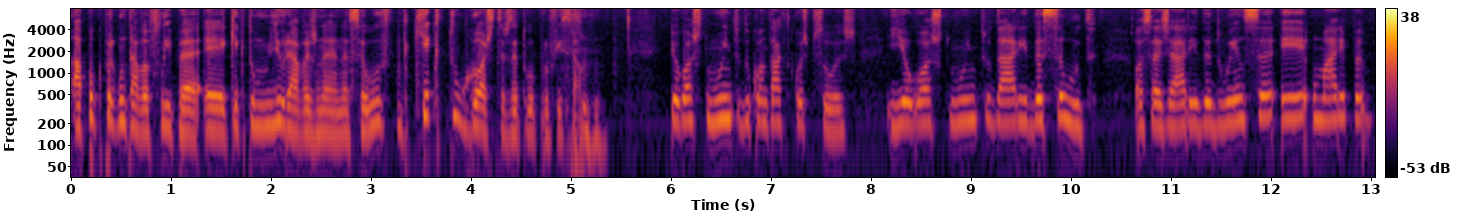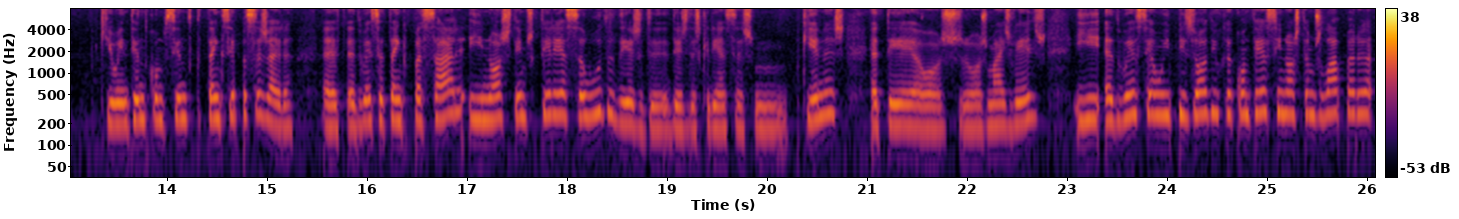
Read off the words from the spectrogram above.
há pouco perguntava, Filipa, eh, o é, que é que tu melhoravas na, na saúde, de que é que tu gostas gostas da tua profissão? Eu gosto muito do contacto com as pessoas e eu gosto muito da área da saúde. Ou seja, a área da doença é uma área que eu entendo como sendo que tem que ser passageira. A, a, doença tem que passar e nós temos que ter a saúde desde, desde as crianças pequenas até aos, aos mais velhos. E a doença é um episódio que acontece e nós estamos lá para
